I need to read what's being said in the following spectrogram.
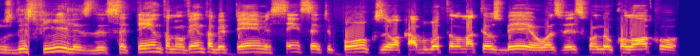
uns desfiles de 70, 90 BPM, 100, cento e poucos, eu acabo botando Matheus B, ou às vezes quando eu coloco,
